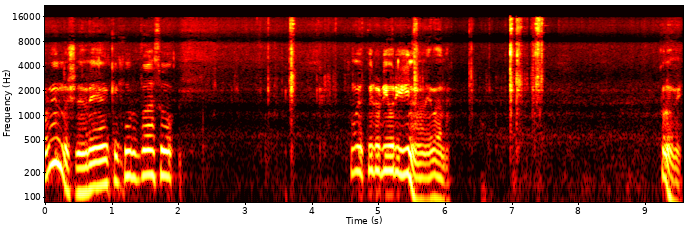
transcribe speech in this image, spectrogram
volendo ce l'avrei anche curvato come quello di originale guarda. Eccolo qui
